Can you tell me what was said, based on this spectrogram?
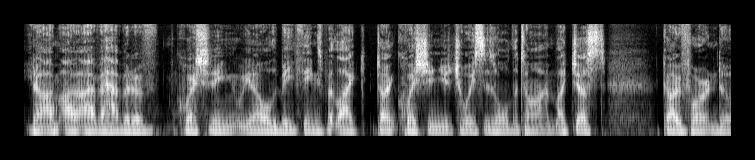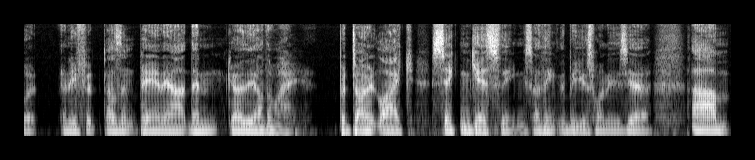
you know I'm, I have a habit of questioning you know all the big things, but like don't question your choices all the time. Like just go for it and do it. And if it doesn't pan out, then go the other way. But don't like second guess things. I think the biggest one is yeah. Um,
